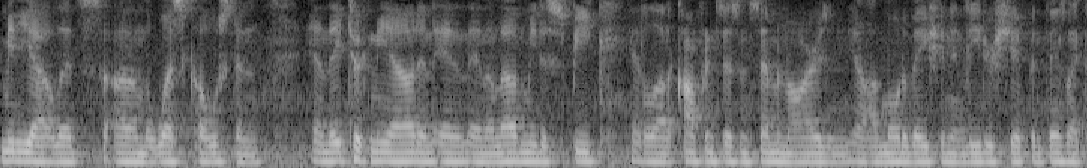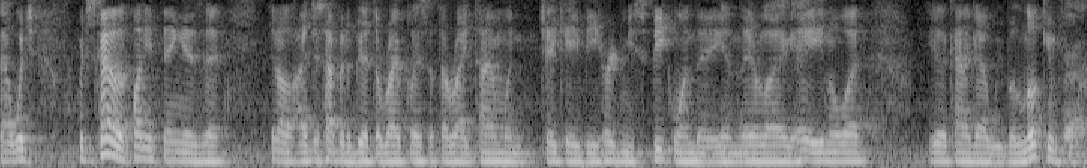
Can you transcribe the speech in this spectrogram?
media outlets out on the West Coast, and and they took me out and, and, and allowed me to speak at a lot of conferences and seminars and you know, on motivation and leadership and things like that. Which which is kind of the funny thing is that you know I just happened to be at the right place at the right time when JKB heard me speak one day and they were like, hey, you know what, you're the kind of guy we've been looking for. Right.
